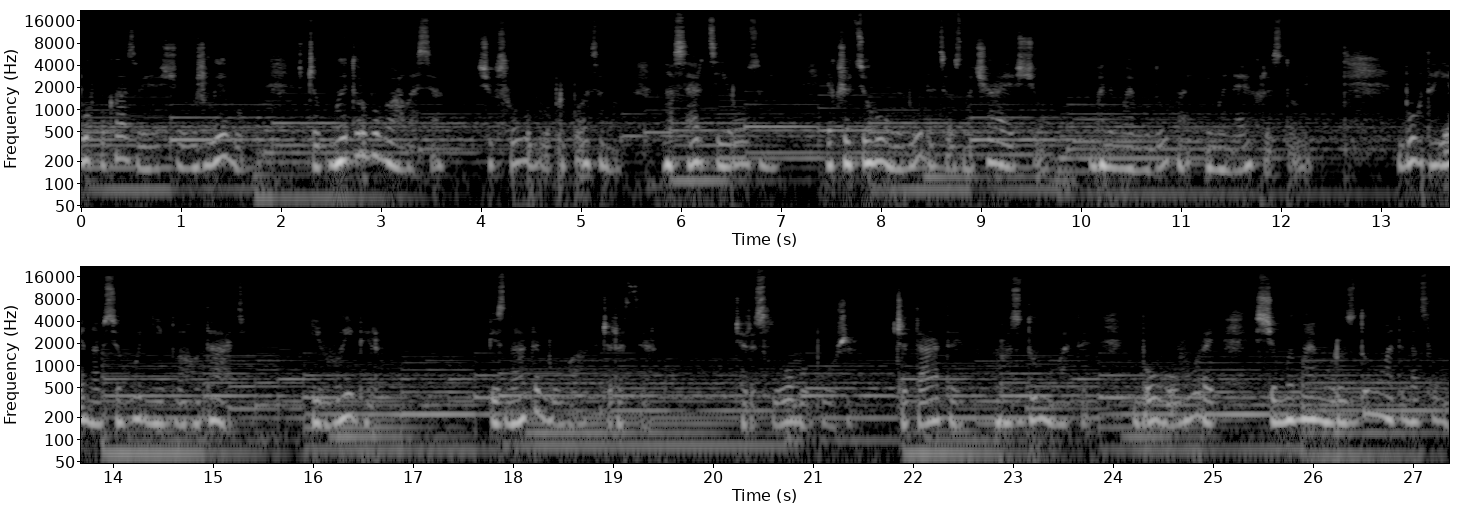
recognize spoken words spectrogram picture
Бог показує, що важливо, щоб ми турбувалися, щоб слово було прописано на серці і розумі. Якщо цього не буде, це означає, що ми не маємо духа і ми не Христові. Бог дає нам сьогодні благодать і вибір пізнати Бога через церкву, через Слово Боже, читати, роздумувати. Бог говорить, що ми маємо роздумувати над Словом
